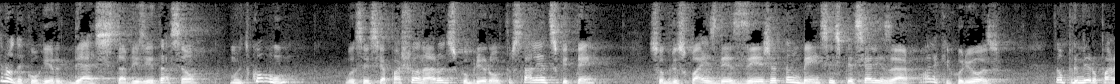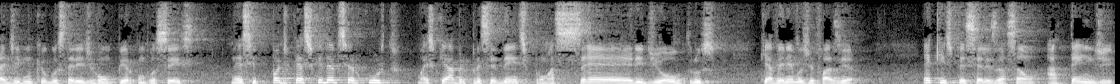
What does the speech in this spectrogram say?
E no decorrer desta visitação, muito comum, você se apaixonar ou descobrir outros talentos que tem sobre os quais deseja também se especializar. Olha que curioso. Então, o primeiro paradigma que eu gostaria de romper com vocês, nesse podcast que deve ser curto, mas que abre precedentes para uma série de outros que haveremos de fazer, é que especialização atende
